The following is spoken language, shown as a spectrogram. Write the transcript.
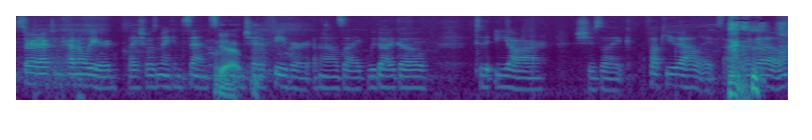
started acting kind of weird. Like she wasn't making sense. Yeah. She had a fever. And then I was like, we gotta go to the ER. She's like, fuck you, Alex. I gotta go.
